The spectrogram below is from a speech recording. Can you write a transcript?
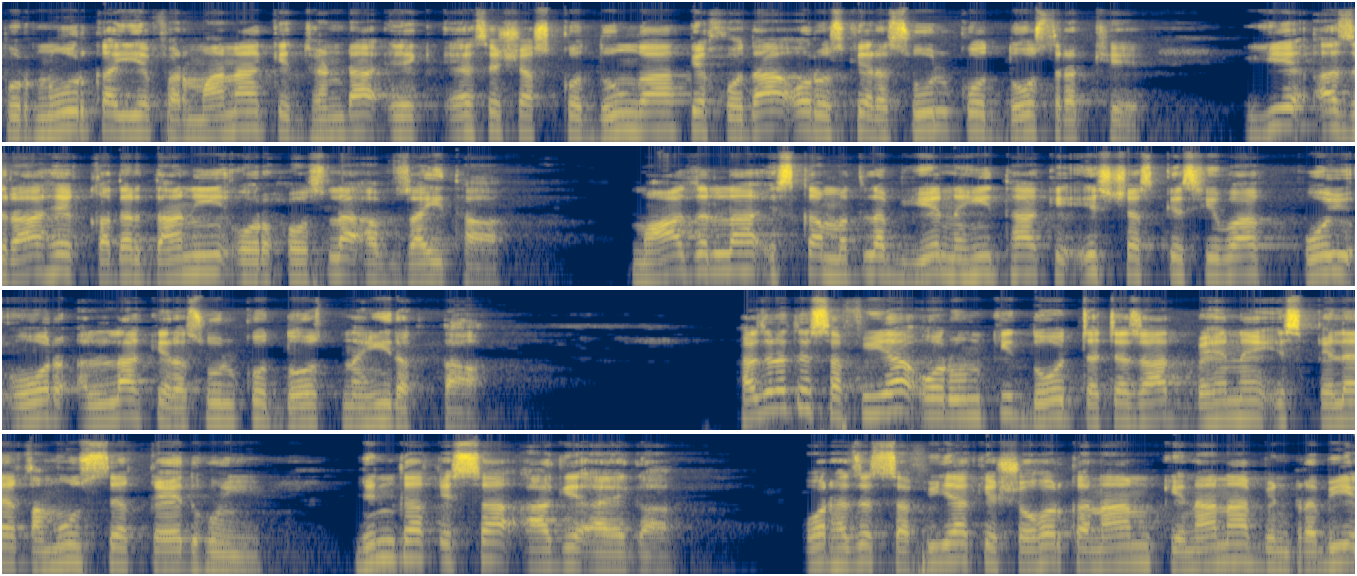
پرنور کا یہ فرمانا کہ جھنڈا ایک ایسے شخص کو دوں گا کہ خدا اور اس کے رسول کو دوست رکھے۔ یہ از راہ قدردانی اور حوصلہ افزائی تھا۔ معاذ اللہ، اس کا مطلب یہ نہیں تھا کہ اس شخص کے سوا کوئی اور اللہ کے رسول کو دوست نہیں رکھتا۔ حضرت صفیہ اور ان کی دو چچزاد بہنیں اس قلعہ قموس سے قید ہوئیں، جن کا قصہ آگے آئے گا۔ اور حضرت صفیہ کے شوہر کا نام کنانہ بن ربیع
